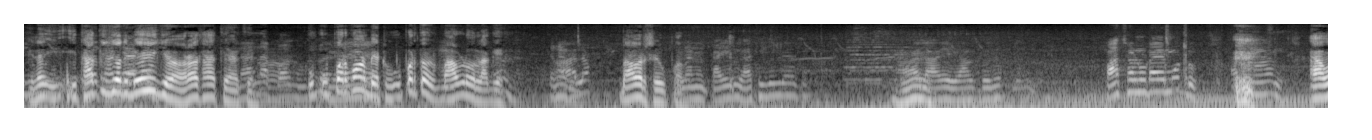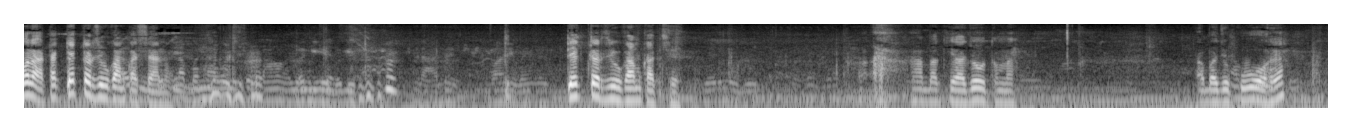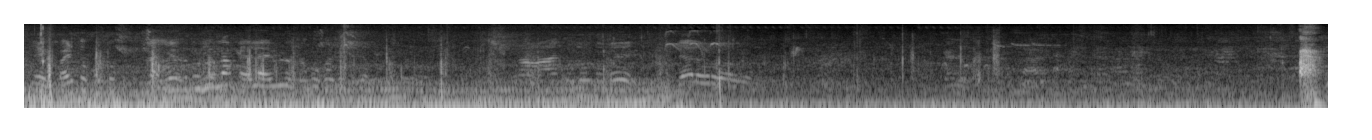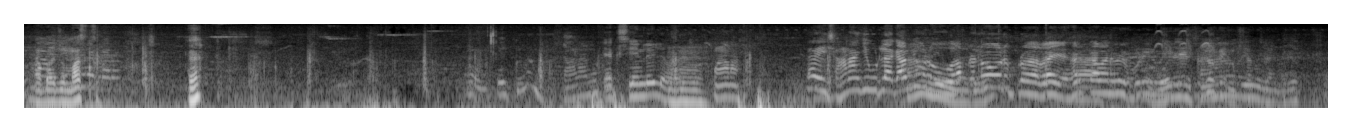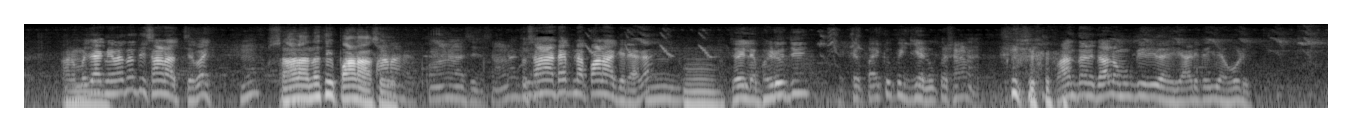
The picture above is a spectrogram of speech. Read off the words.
એને ઈ ઈ થાકી ગયો તો બેસી ગયો. રથ હાથે હાથે ઉપર કોણ બેઠું? ઉપર તો બાવડો લાગે. બાવર છે ઉપર. પાછળનું ટાયર મોટું. આગળનું ઓલા ટ્રક- ટ્રેક્ટર જેવું કામકાજ છે આનું ટ્રેક્ટર જેવું કામકાજ છે. હા બાકી આ જોઉં તમે. આ બાજુ કૂવો છે. બાજુ મસ્ત. હે? એક સીન લઈ લો. હમ. એ છાણા જેવું લાગે. આમ જેવું આપણે નો ભાઈ હરકાવાનું વાત નથી સાણા જ છે ભાઈ. સાણા નથી પાણા છે. તો સાણા ટાઈપના પાણા કર્યા કા? હમ. જોઈ લે ઉપર સાણા વાંધો નહીં ચાલો મૂકી દીધી આડી થઈ ગયા હોડી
